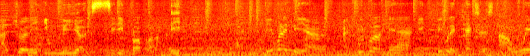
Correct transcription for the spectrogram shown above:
actually in New York City proper. People in New York people here, people in Texas are way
